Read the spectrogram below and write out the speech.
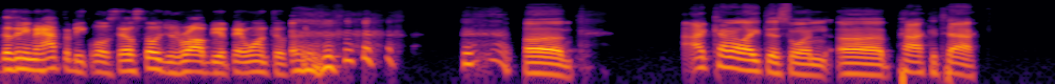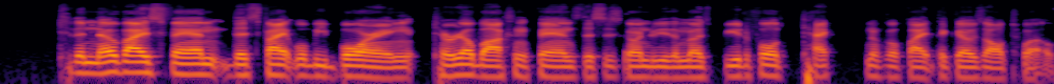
doesn't even have to be close. They'll still just rob you if they want to. um, I kind of like this one. Uh, Pack Attack. To the Novice fan, this fight will be boring. To real boxing fans, this is going to be the most beautiful technical fight that goes all 12.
